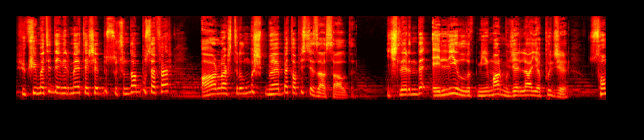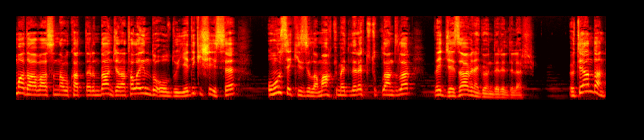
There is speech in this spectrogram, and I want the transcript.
hükümeti devirmeye teşebbüs suçundan bu sefer ağırlaştırılmış müebbet hapis cezası aldı. İçlerinde 50 yıllık mimar mücella yapıcı, Soma davasının avukatlarından Can Atalay'ın da olduğu 7 kişi ise 18 yıla mahkum edilerek tutuklandılar ve cezaevine gönderildiler. Öte yandan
